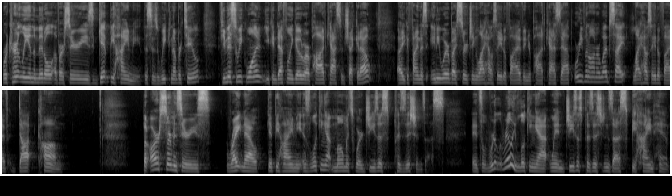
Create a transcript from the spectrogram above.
We're currently in the middle of our series, Get Behind Me. This is week number two. If you missed week one, you can definitely go to our podcast and check it out. Uh, you can find us anywhere by searching Lighthouse 805 in your podcast app or even on our website, lighthouse805.com. But our sermon series right now, Get Behind Me, is looking at moments where Jesus positions us. It's really looking at when Jesus positions us behind him.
